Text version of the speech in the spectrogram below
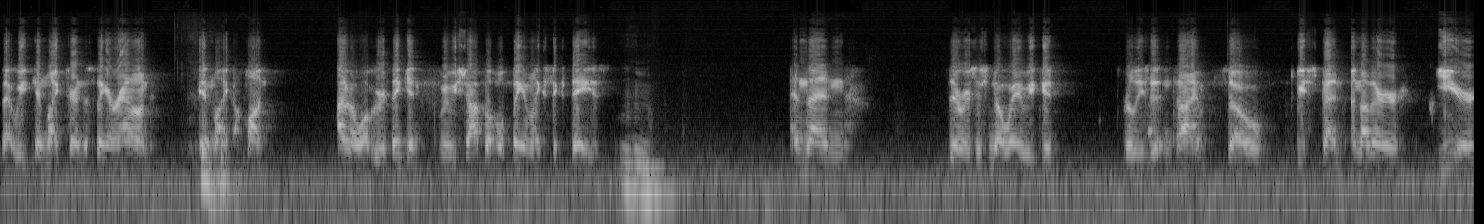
that we can like turn this thing around in like a month. I don't know what we were thinking. I mean, we shot the whole thing in like six days, Mm-hmm. and then there was just no way we could release it in time. So we spent another year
